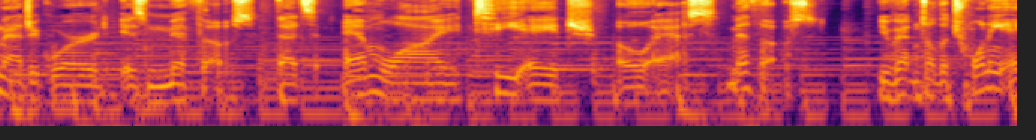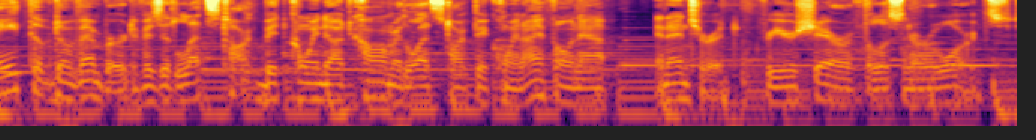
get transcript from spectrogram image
Magic word is mythos. That's M Y T H O S. Mythos. You've got until the 28th of November to visit letstalkbitcoin.com or the Let's Talk Bitcoin iPhone app and enter it for your share of the listener rewards.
